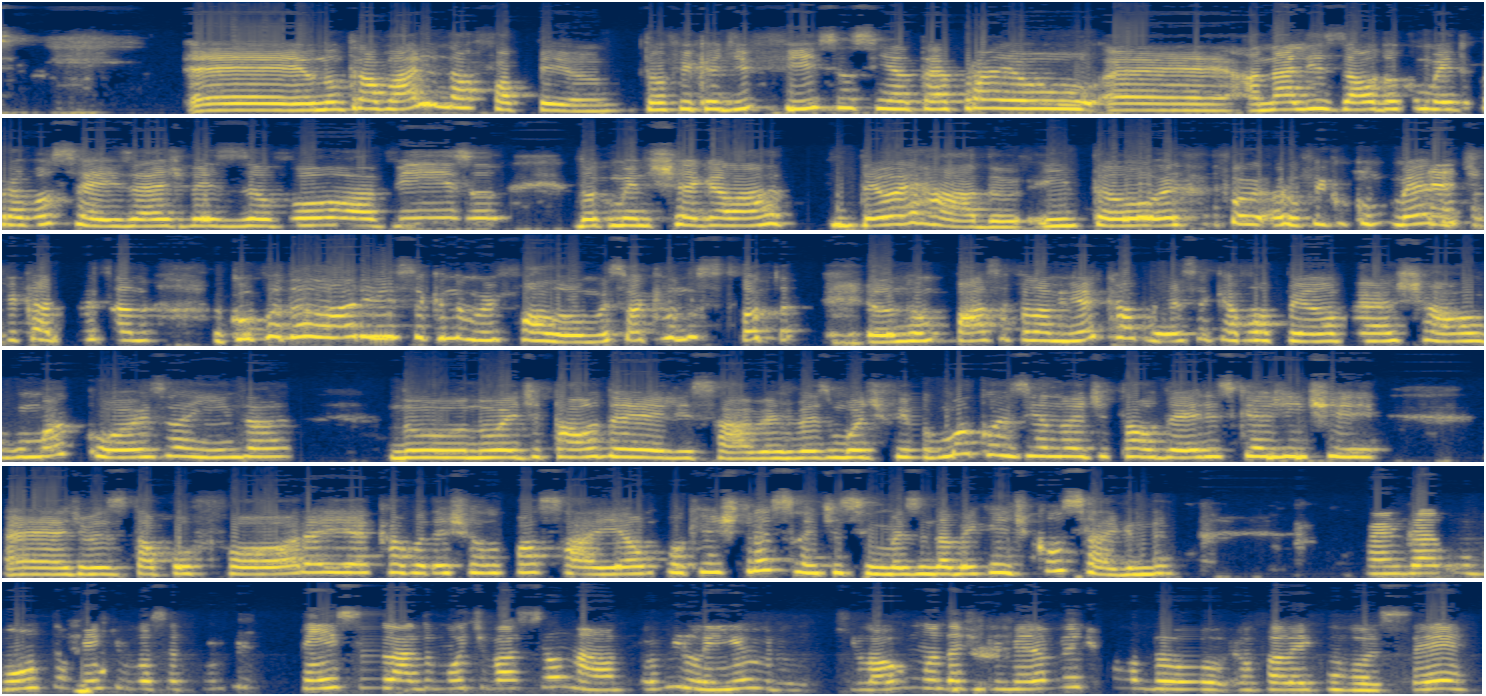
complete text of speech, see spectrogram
é, eu não trabalho na FAPEAN, então fica difícil, assim, até para eu é, analisar o documento para vocês. Às vezes eu vou, aviso, o documento chega lá, deu errado. Então eu, fico com medo de ficar pensando, a culpa da Larissa que não me falou, mas só que eu não sou, eu não passa pela minha cabeça que a FAPEAN vai achar alguma coisa ainda no, no edital deles, sabe? Às vezes modifica alguma coisinha no edital deles que a gente é, às vezes está por fora e acaba deixando passar. E é um pouquinho estressante, assim, mas ainda bem que a gente consegue, né? Mas o bom também é que você tem esse lado motivacional. Eu me lembro que logo uma das primeiras vezes quando eu falei com você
